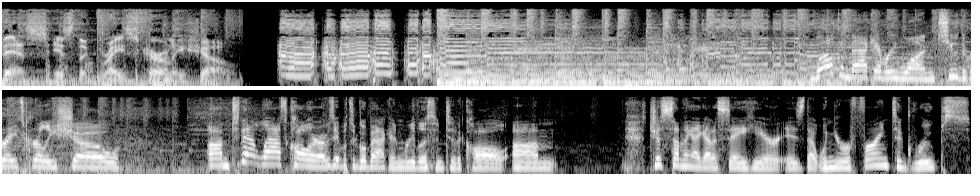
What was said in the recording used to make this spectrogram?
This is the Grace Curley Show. Welcome back, everyone, to the Grace Curley Show. Um, to that last caller, I was able to go back and re-listen to the call. Um, just something I got to say here is that when you're referring to groups,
